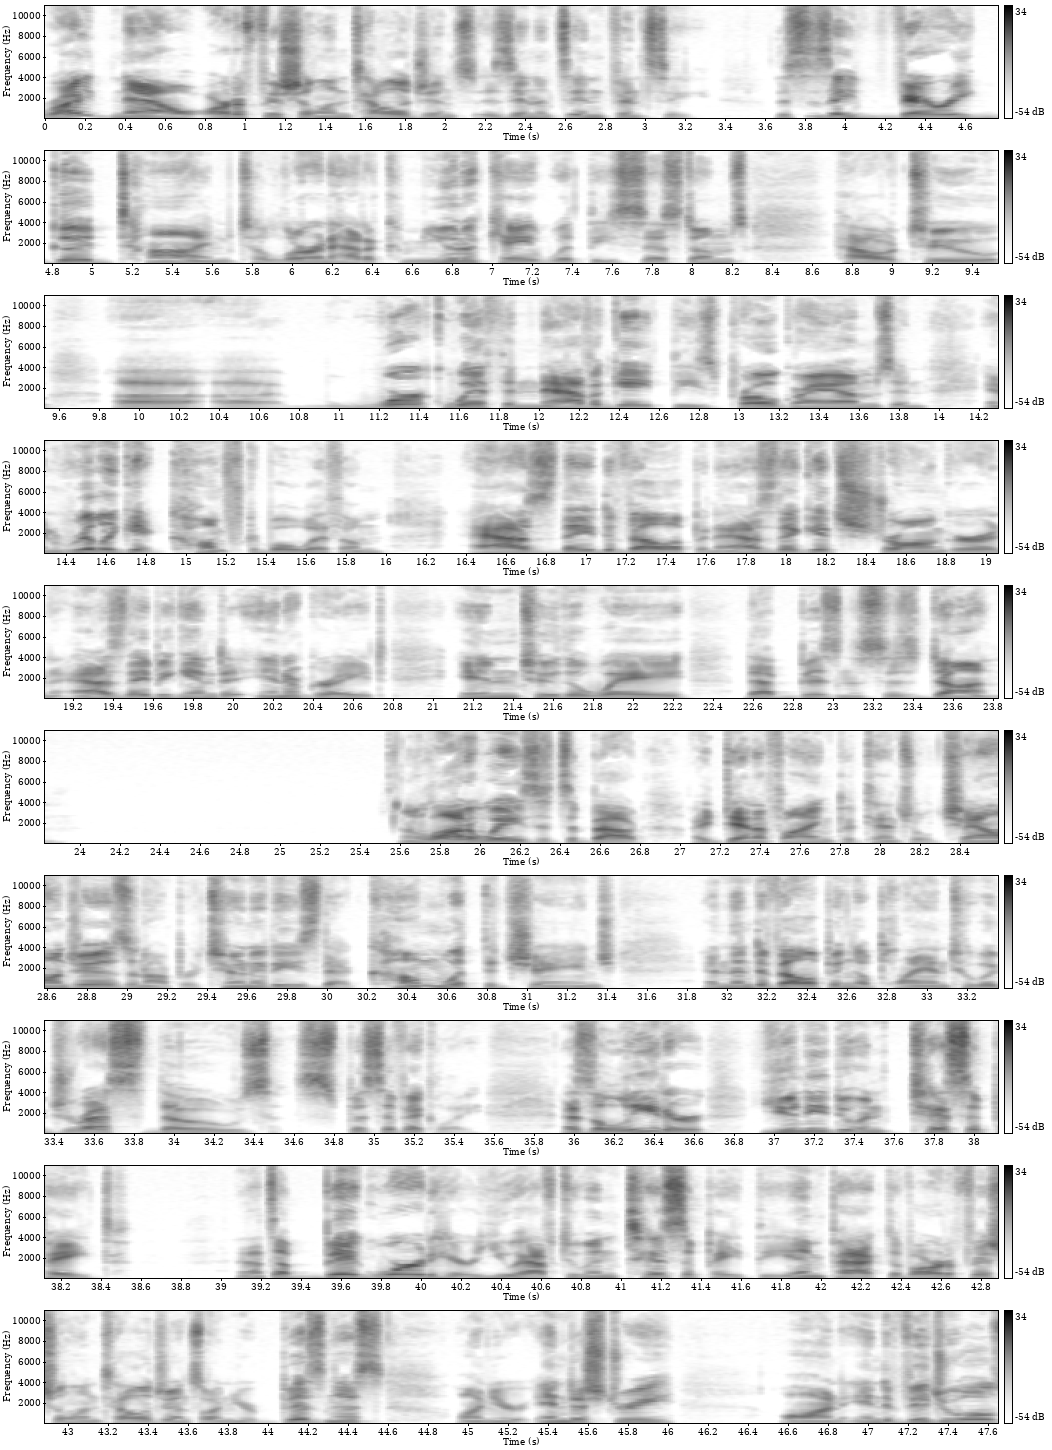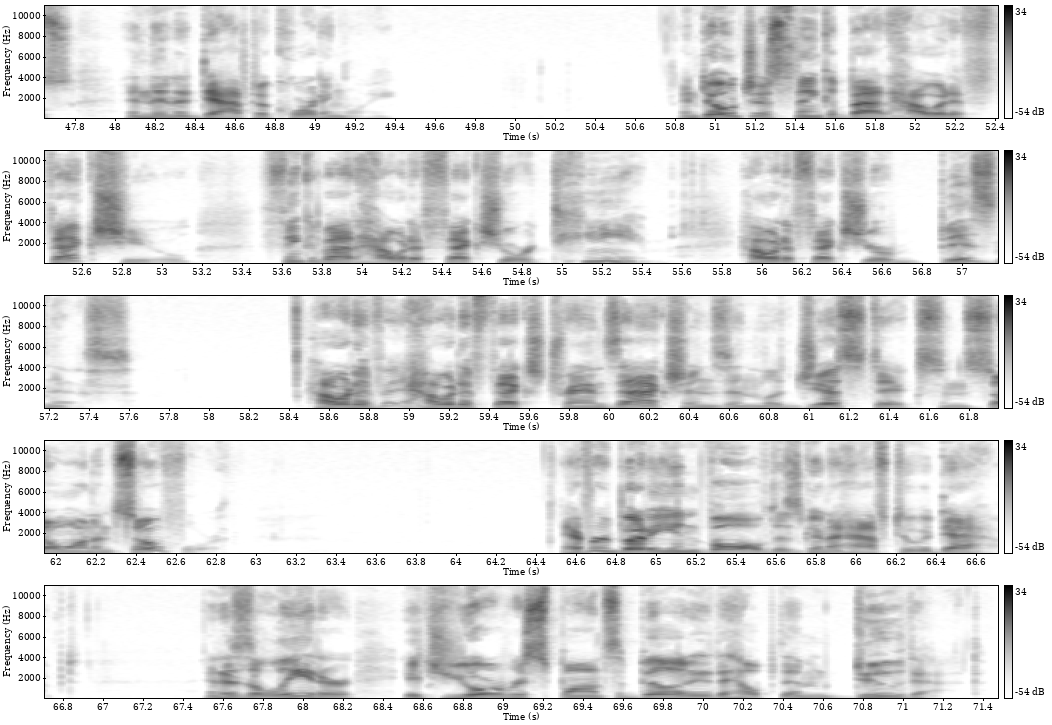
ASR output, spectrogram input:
Right now, artificial intelligence is in its infancy. This is a very good time to learn how to communicate with these systems, how to uh, uh, work with and navigate these programs, and, and really get comfortable with them as they develop and as they get stronger and as they begin to integrate into the way that business is done. In a lot of ways, it's about identifying potential challenges and opportunities that come with the change and then developing a plan to address those specifically. As a leader, you need to anticipate, and that's a big word here. You have to anticipate the impact of artificial intelligence on your business, on your industry, on individuals, and then adapt accordingly. And don't just think about how it affects you, think about how it affects your team, how it affects your business how it how it affects transactions and logistics and so on and so forth. Everybody involved is going to have to adapt. And as a leader, it's your responsibility to help them do that.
